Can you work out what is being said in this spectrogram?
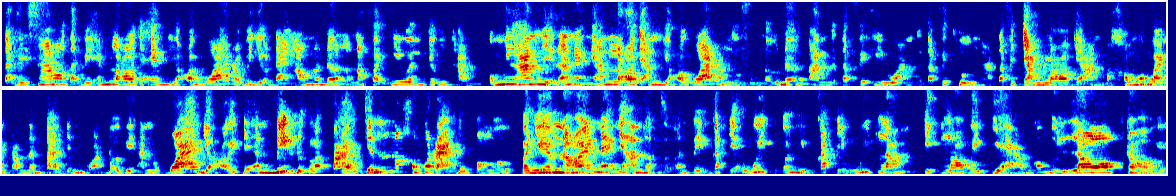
Tại vì sao? Tại vì em lo cho em giỏi quá, rồi bây giờ đàn ông nó đến là nó phải yêu em chân thành. Cũng như anh vậy đó, nếu như anh lo cho anh giỏi quá, rồi người phụ nữ đến với anh, người ta phải yêu anh, người ta phải thương anh, người ta phải chăm lo cho anh mà không có quan tâm đến tài chính của anh bởi vì anh quá giỏi để anh biết được là tài chính nó không có ràng buộc con người. Và như em nói, nếu như anh thật sự anh tìm cách giải quyết thì có nhiều cách giải quyết lắm. Chuyện lo việc già không có người lo. Trời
